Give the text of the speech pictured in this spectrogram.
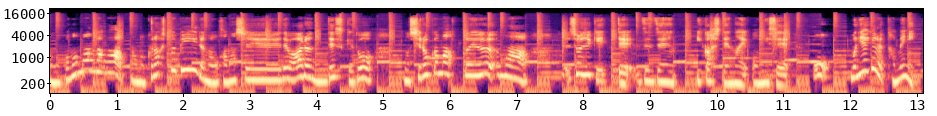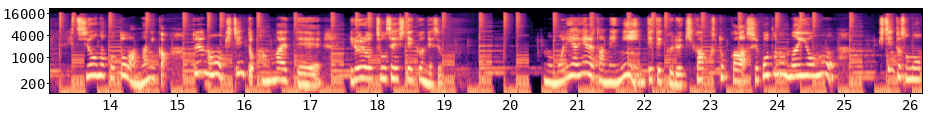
あの、この漫画が、あの、クラフトビールのお話ではあるんですけど、この白熊という、まあ、正直言って全然活かしてないお店を盛り上げるために必要なことは何かというのをきちんと考えていろいろ調整していくんですよ。盛り上げるために出てくる企画とか仕事の内容もきちんとその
